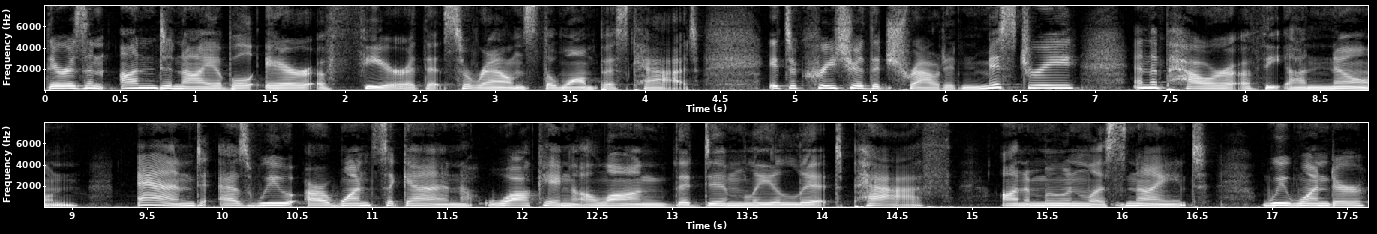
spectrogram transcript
There is an undeniable air of fear that surrounds the Wampus cat. It's a creature that's shrouded in mystery and the power of the unknown. And as we are once again walking along the dimly lit path, on a moonless night, we wonder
